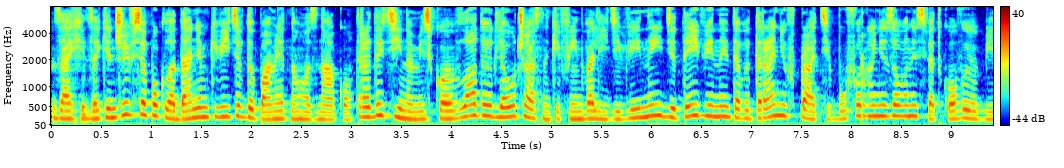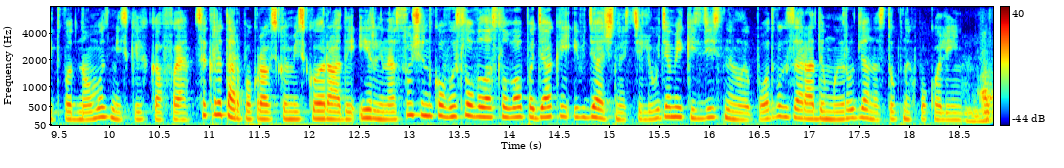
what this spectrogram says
Захід закінчився покладанням квітів до пам'ятного знаку. Традиційно міською владою для учасників і інвалідів війни, дітей війни та ветеранів праці був організований святковий обід в одному з міських кафе. Секретар Покровської міської ради Ірина Сученко висловила слова подяки і вдячності людям, які здійснили подвиг заради миру для наступних поколінь. От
